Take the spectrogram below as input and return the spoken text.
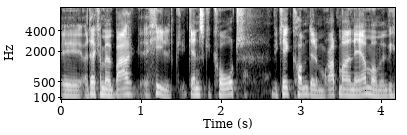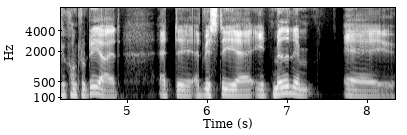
Øh, og der kan man bare helt ganske kort, vi kan ikke komme dem ret meget nærmere, men vi kan konkludere, at, at, øh, at hvis det er et medlem af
